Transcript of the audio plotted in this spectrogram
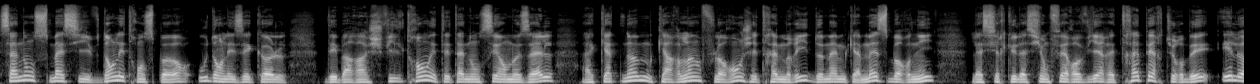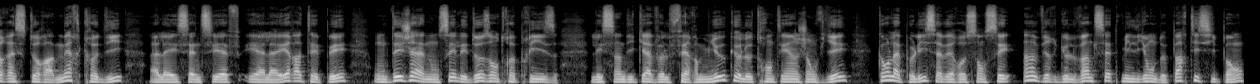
s'annonce massive dans les transports ou dans les écoles. Des barrages filtrants étaient annoncés en Moselle, à Cattenom, Carlin, Florange et Trémery, de même qu'à Metz-Borny. La circulation ferroviaire est très perturbée et le restera mercredi à la SNCF et à la RATP, ont déjà annoncé les deux entreprises. Les syndicats veulent faire mieux que le 31 janvier, quand la police avait recensé 1,27 million de participants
